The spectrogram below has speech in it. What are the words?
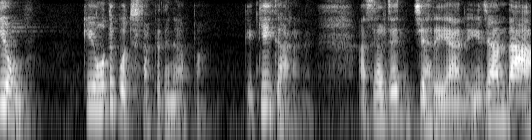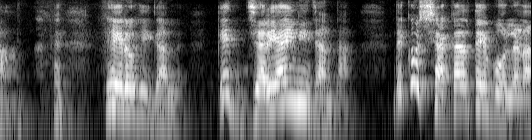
ਕਿਉਂ? ਕਿਉਂ ਤੇ ਪੁੱਛ ਸਕਦੇ ਨੇ ਆਪਾਂ ਕਿ ਕੀ ਕਾਰਨ ਹੈ? ਅਸਲ 'ਚ ਜਰਿਆ ਨਹੀਂ ਜਾਂਦਾ। ਫੇਰ ਉਹੀ ਗੱਲ ਕਿ ਜਰਿਆ ਹੀ ਨਹੀਂ ਜਾਂਦਾ। ਦੇਖੋ ਸ਼ਕਲ ਤੇ ਬੋਲਣਾ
